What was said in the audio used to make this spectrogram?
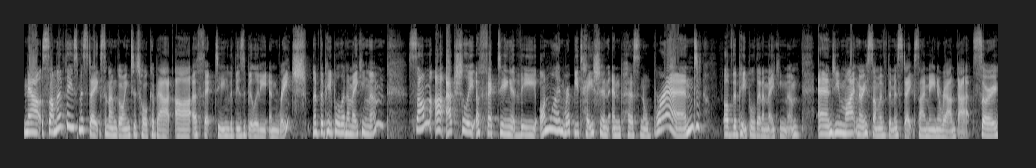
Now, some of these mistakes that I'm going to talk about are affecting the visibility and reach of the people that are making them. Some are actually affecting the online reputation and personal brand of the people that are making them. And you might know some of the mistakes I mean around that. So,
